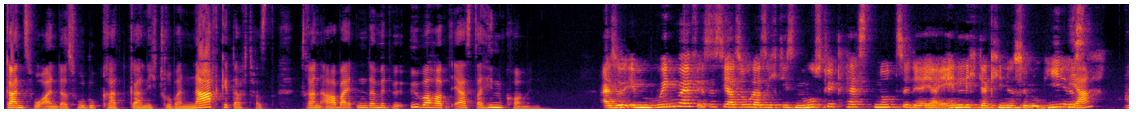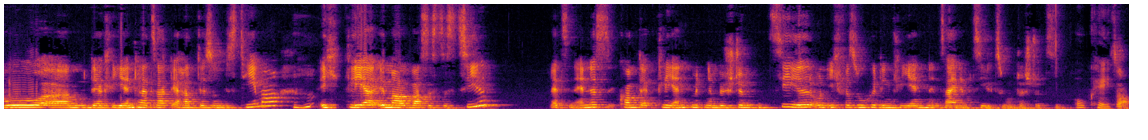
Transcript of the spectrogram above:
ganz woanders, wo du gerade gar nicht drüber nachgedacht hast, dran arbeiten, damit wir überhaupt erst dahin kommen. Also im Wingwave ist es ja so, dass ich diesen Muskeltest nutze, der ja ähnlich der Kinesiologie ist. Ja wo ähm, der Klient halt sagt, er hat das und das Thema. Mhm. Ich kläre immer, was ist das Ziel letzten Endes kommt der Klient mit einem bestimmten Ziel und ich versuche den Klienten in seinem Ziel zu unterstützen. Okay. So,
